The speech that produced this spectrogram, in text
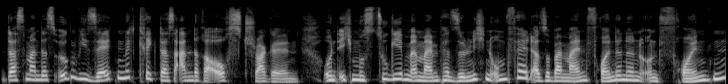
dass man das irgendwie selten mitkriegt, dass andere auch strugglen. Und ich muss zugeben, in meinem persönlichen Umfeld, also bei meinen Freundinnen und Freunden,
